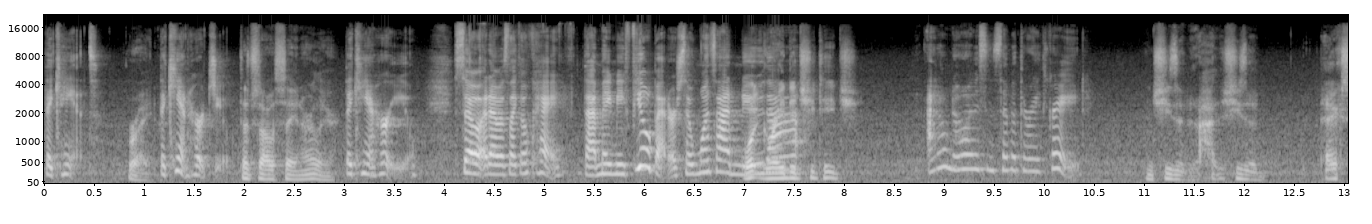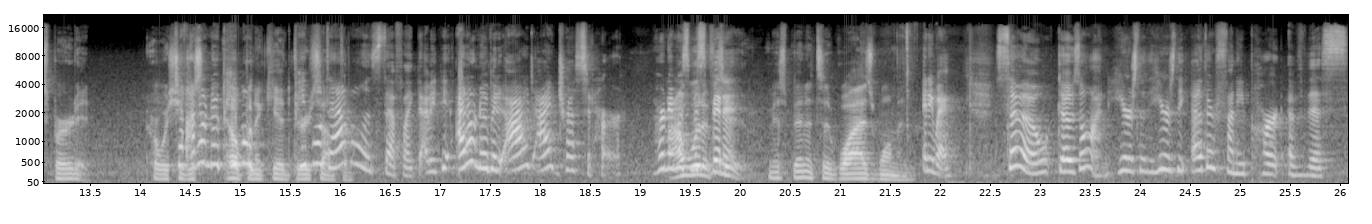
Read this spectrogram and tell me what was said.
They can't. Right. They can't hurt you." That's what I was saying earlier. they can't hurt you. So, and I was like, okay, that made me feel better. So once I knew What that, grade did she teach? I don't know. I was in seventh or eighth grade. And she's a she's a expert at, or was she I just don't know. People, helping a kid through people something? dabble and stuff like that. I mean, I don't know, but I, I trusted her. Her name I was Miss Bennett. too. Miss Bennett's a wise woman. Anyway, so goes on. Here's the here's the other funny part of this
